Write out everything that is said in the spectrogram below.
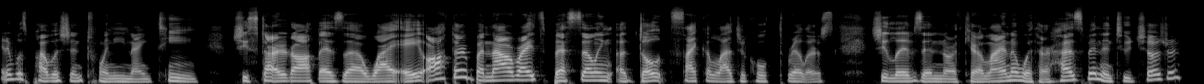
and it was published in 2019. She started off as a YA author, but now writes best-selling adult psychological thrillers. She lives in North Carolina with her husband and two children,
